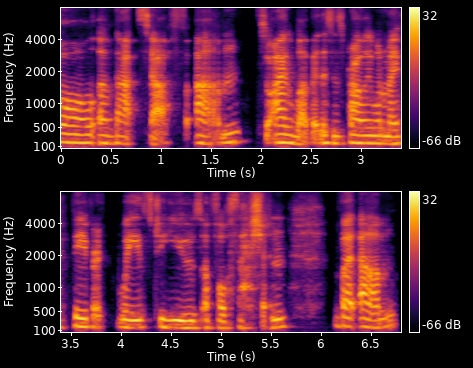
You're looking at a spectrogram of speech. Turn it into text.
all of that stuff. Um, so I love it. This is probably one of my favorite ways to use a full session. But um,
